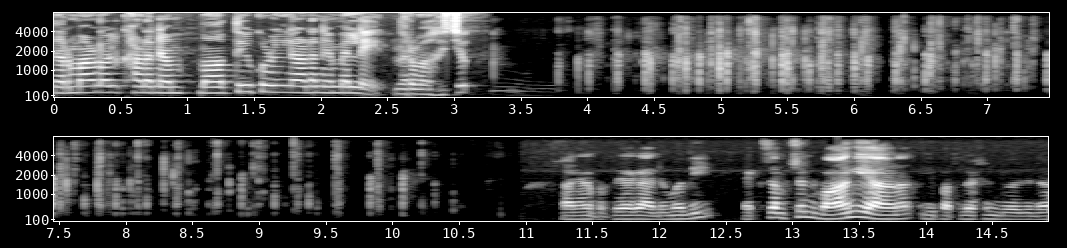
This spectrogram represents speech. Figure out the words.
നിർമ്മാണോദ്ഘാടനം Mathew Kuzhalnadan M L A നിർവഹിച്ചു. അങ്ങനെ പ്രത്യേക അനുമതി എക്സംഷൻ വാങ്ങിയാണ് ഈ പത്ത് ലക്ഷം രൂപ ഇതിന്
